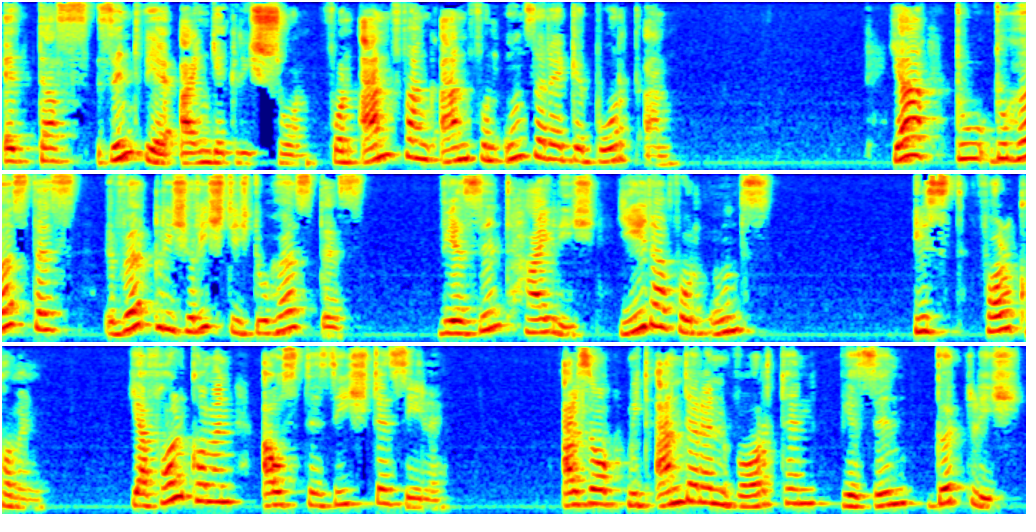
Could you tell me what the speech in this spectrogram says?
äh, das sind wir eigentlich schon von Anfang an, von unserer Geburt an. Ja, du, du hörst es wirklich richtig, du hörst es. Wir sind heilig. Jeder von uns ist vollkommen. Ja, vollkommen aus der Sicht der Seele. Also mit anderen Worten, wir sind göttlich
